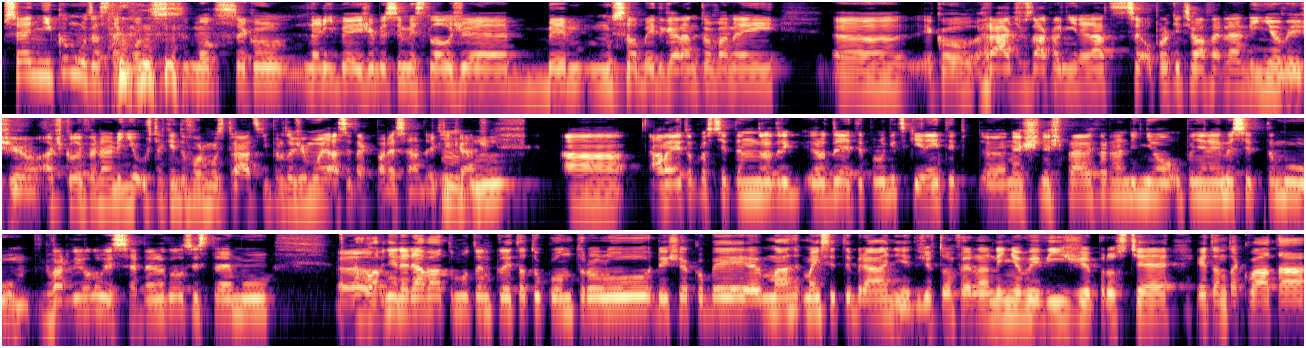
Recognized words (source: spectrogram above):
se nikomu zase tak moc, moc jako nelíbí, že by si myslel, že by musel být garantovaný uh, jako hráč v základní nenácce oproti třeba Fernandinhovi, že jo? Ačkoliv Fernandinho už taky tu formu ztrácí, protože mu je asi tak 50, jak říkáš. Mm-hmm. A, ale je to prostě ten Rodri, Rodri je typologicky jiný typ eh, než, než právě Fernandinho. Úplně nevím, jestli tomu Guardiolovi sedne do toho systému. A hlavně nedává tomu ten klid a tu kontrolu, když jakoby má, mají si ty bránit, že v tom Fernandinhovi víš, že prostě je tam taková ta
